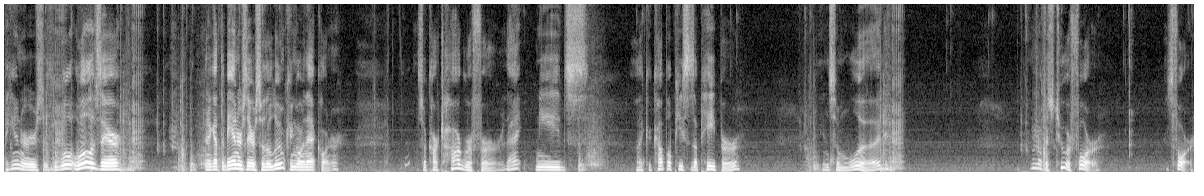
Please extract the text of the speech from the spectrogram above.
banners, the wool, wool is there. And I got the banners there, so the loom can go in that corner. So cartographer, that needs like a couple pieces of paper and some wood. I don't know if it's two or four. It's four.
